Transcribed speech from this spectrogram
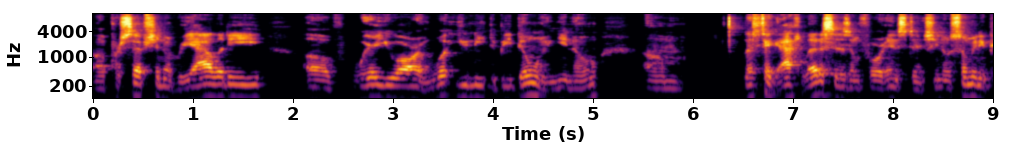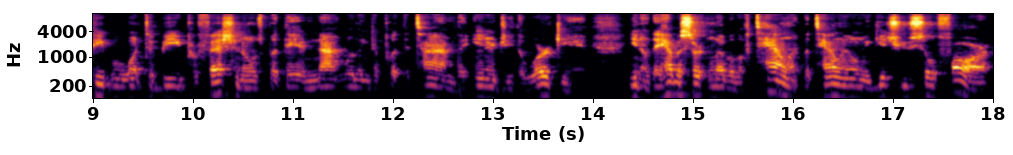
uh, perception of reality of where you are and what you need to be doing, you know. Um, let's take athleticism for instance. You know so many people want to be professionals but they are not willing to put the time the energy the work in. You know they have a certain level of talent but talent only gets you so far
